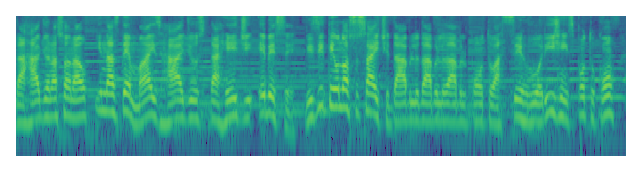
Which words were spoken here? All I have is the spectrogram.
da Rádio Nacional e nas demais rádios da rede EBC. Visitem o nosso site www.acervoorigens.com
